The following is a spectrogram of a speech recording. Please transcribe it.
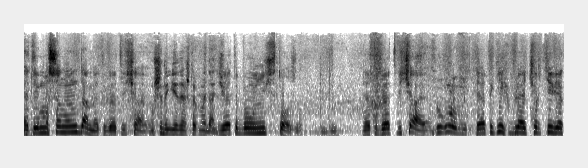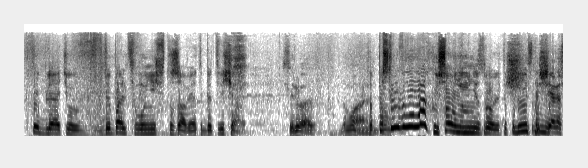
Я тобі машину не дам, я тобі отвечаю. Машина їде на штрафмайданчик. Я тебе уничтожу. Я тобі отвечаю. Я таких, блядь, чортів, як ти, блядь, в Дебальцево уничтожав, я тобі отвечаю. Серйозно, давай. Та пішли вони нахуй, що вони мені зроблять? Ти подивись на Ви ще них. раз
